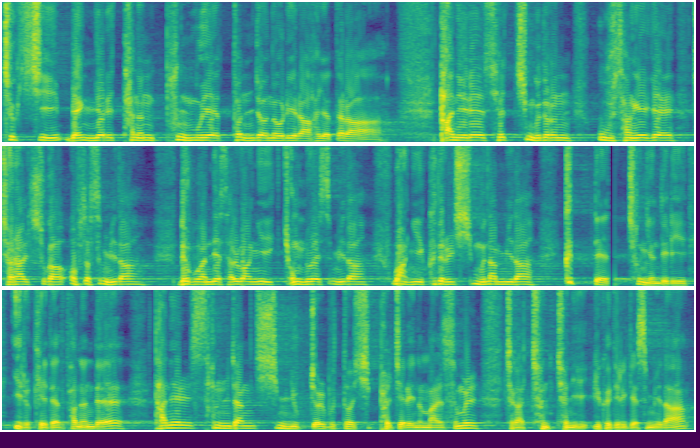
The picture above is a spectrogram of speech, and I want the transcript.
즉시 맹렬히 타는 풀무에 던져 넣으리라 하였더라. 다니엘의 세 친구들은 우상에게 절할 수가 없었습니다. 느부갓네살 왕이 경로했습니다. 왕이 그들을 신문합니다. 그때 청년들이 이렇게 대답하는데 다니엘 3장 16절부터 18절에 있는 말씀을 제가 천천히 읽어드리겠습니다.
